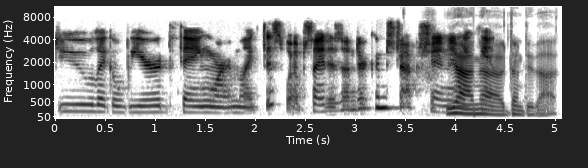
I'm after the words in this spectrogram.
do like a weird thing where I'm like this website is under construction. Yeah, no, don't do that.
